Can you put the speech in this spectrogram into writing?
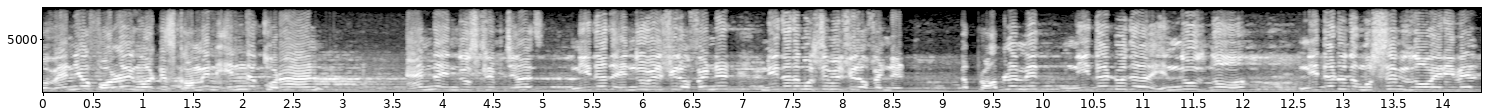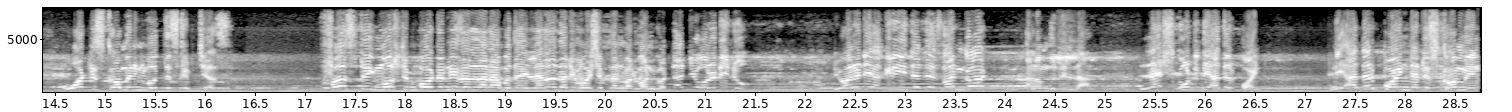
So when you're following what is common in the Quran and the Hindu scriptures, neither the Hindu will feel offended, neither the Muslim will feel offended. The problem is neither do the Hindus know, neither do the Muslims know very well what is common in both the scriptures. First thing, most important is Allah Nabuda illallah, that you worship none but one God. That you already know. You already agree that there's one God? Alhamdulillah. Let's go to the other point. The other point that is common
